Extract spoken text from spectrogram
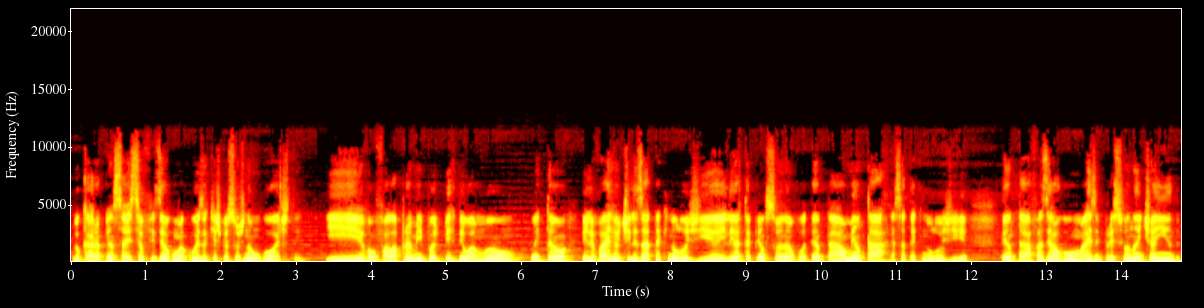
do cara pensar, e se eu fizer alguma coisa que as pessoas não gostem? E vão falar pra mim, pô, ele perdeu a mão, ou então ele vai reutilizar a tecnologia. Ele até pensou, não, vou tentar aumentar essa tecnologia, tentar fazer algo mais impressionante ainda.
